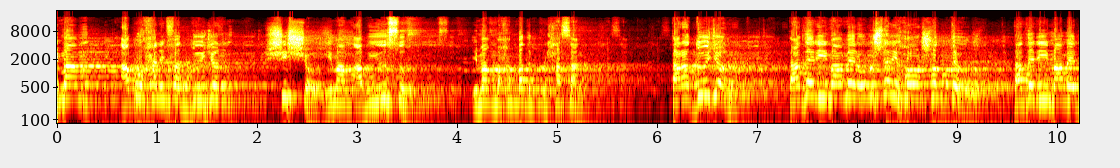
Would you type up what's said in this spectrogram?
ইমাম আবু হানিফার দুইজন শিষ্য, ইমাম আবু ইউসুফ, ইমাম মোহাম্মদ আবুল হাসান, তারা দুইজন। তাদের ইমামের অনুসারী হওয়া সত্ত্বেও তাদের ইমামের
